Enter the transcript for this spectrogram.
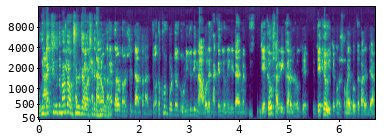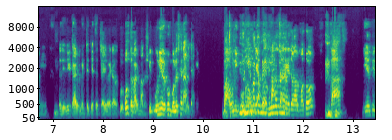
উনি ব্যক্তিগতভাবে অবসর যাওয়া সেটা কারো- কারও সিদ্ধান্ত না। যতক্ষণ পর্যন্ত উনি যদি না বলে থাকেন যে উনি রিটায়ারমেন্ট যে কেউ শারীরিক কারণে হোক যে- কেউই যে কোনো সময় বলতে পারেন যে আমি রিটায়ারমেন্টে যেতে চাই এটা বলতে পারেন মানুষ। কিন্তু উনি এরকম বলেছেন আমি জানি। বা উনি কোনো- উনি যাওয়ার মতো কাজ বিএনপি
